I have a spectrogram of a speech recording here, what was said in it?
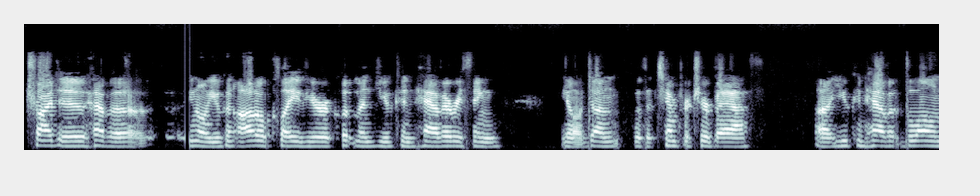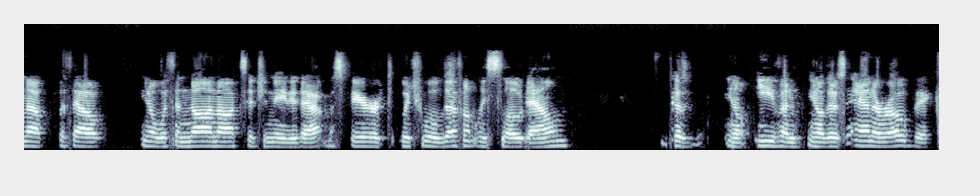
try to have a, you know, you can autoclave your equipment, you can have everything you know, done with a temperature bath. Uh, you can have it blown up without you know, with a non-oxygenated atmosphere, which will definitely slow down because you know even you know there's anaerobic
